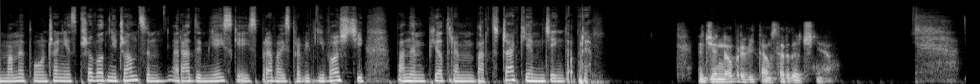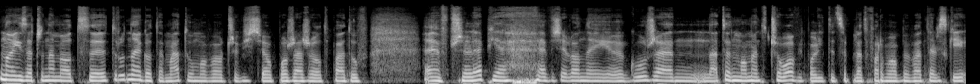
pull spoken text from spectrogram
Mamy połączenie z przewodniczącym Rady Miejskiej Sprawa i Sprawiedliwości, panem Piotrem Bartczakiem. Dzień dobry. Dzień dobry, witam serdecznie. No i zaczynamy od y, trudnego tematu. Mowa oczywiście o pożarze odpadów e, w Przylepie, w Zielonej Górze. Na ten moment czołowi politycy Platformy Obywatelskiej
